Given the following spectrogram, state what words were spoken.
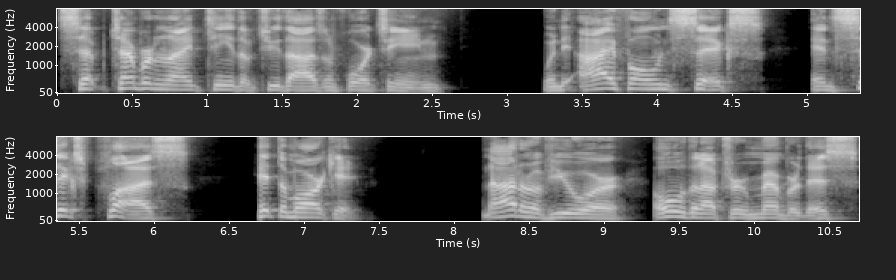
September the 19th of 2014 when the iPhone 6 and 6 Plus hit the market. Now, I don't know if you are old enough to remember this,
